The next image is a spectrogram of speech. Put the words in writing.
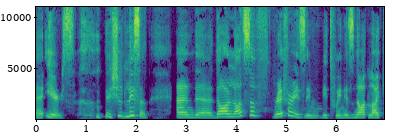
uh, ears. They should listen. And uh, there are lots of referees in between. It's not like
